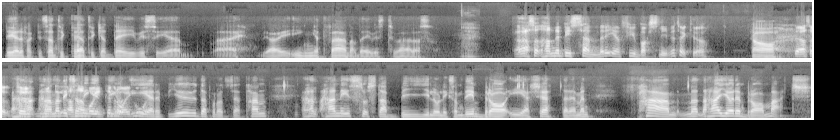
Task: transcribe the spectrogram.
Det är det faktiskt. Sen tycker jag tycker att Davis är... Nej, jag är inget fan av Davis tyvärr alltså. Alltså, han blir sämre i en fyrbackslinje tycker jag. Ja, är Alltså, för, han, han har liksom inte ingenting bra att igår. erbjuda på något sätt. Han, han, han är så stabil och liksom, det är en bra ersättare. Men fan, när han gör en bra match.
